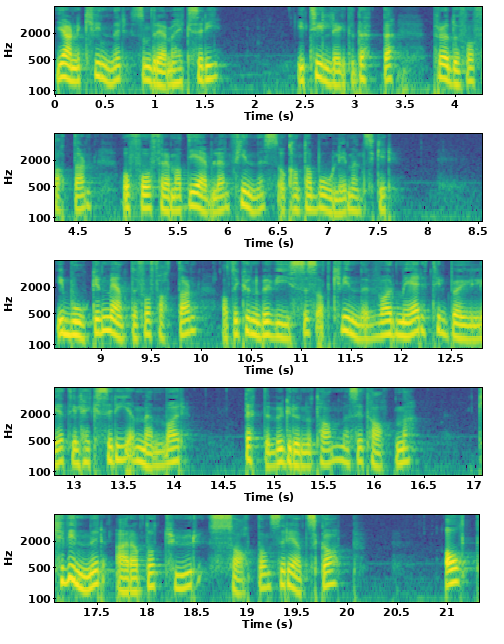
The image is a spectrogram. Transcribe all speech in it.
gjerne kvinner som drev med hekseri. I tillegg til dette prøvde forfatteren å få frem at djevelen finnes og kan ta bolig i mennesker. I boken mente forfatteren at det kunne bevises at kvinner var mer tilbøyelige til hekseri enn menn var. Dette begrunnet han med sitatene. Kvinner er av natur Satans redskap. Alt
